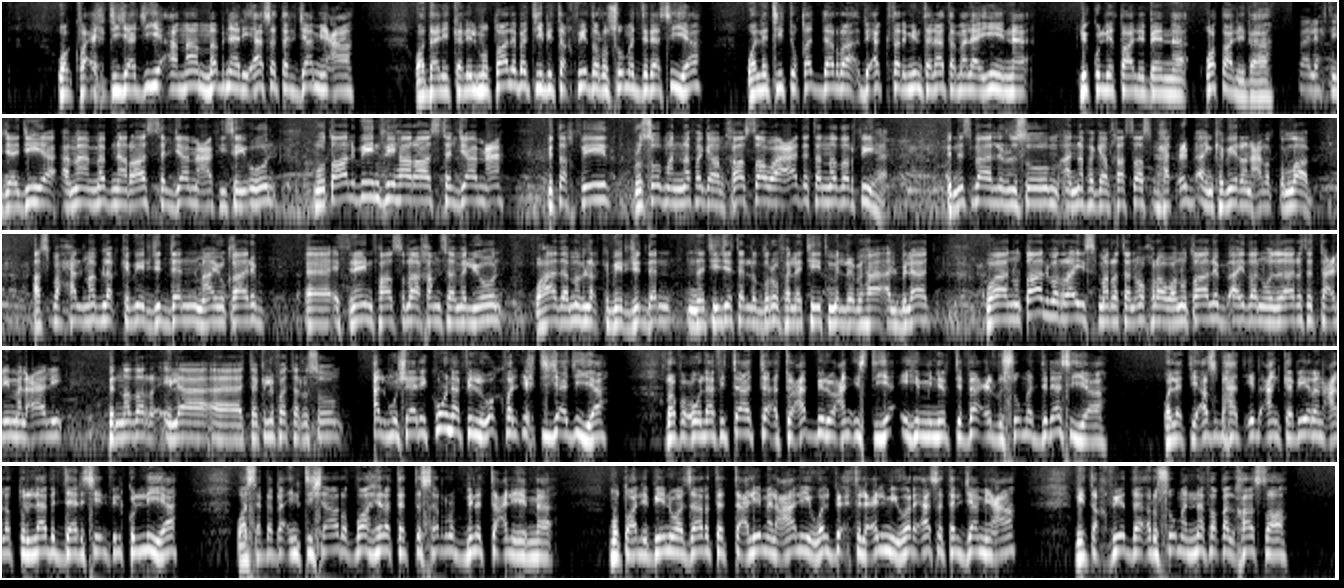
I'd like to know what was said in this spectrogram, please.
وقفة احتجاجية أمام مبنى رئاسة الجامعة. وذلك للمطالبة بتخفيض الرسوم الدراسية والتي تقدر بأكثر من ثلاثة ملايين لكل طالب وطالبة. الاحتجاجية أمام مبنى رئاسة الجامعة في سيئون. مطالبين فيها رئاسة الجامعة بتخفيض رسوم النفقة الخاصة وإعادة النظر فيها. بالنسبة للرسوم النفقة الخاصة أصبحت عبئا كبيرا على الطلاب. أصبح المبلغ كبير جدا ما يقارب 2.5 مليون وهذا مبلغ كبير جدا نتيجة للظروف التي تمر بها البلاد. ونطالب الرئيس مرة أخرى ونطالب أيضا وزارة التعليم العالي بالنظر إلى آه، تكلفة الرسوم. المشاركون في الوقفة الاحتجاجية رفعوا لافتات تعبر عن استيائهم من ارتفاع الرسوم الدراسية. والتي أصبحت إبعا كبيرا على الطلاب الدارسين في الكلية وسبب انتشار ظاهرة التسرب من التعليم. مطالبين وزارة التعليم العالي والبحث العلمي ورئاسة الجامعة بتخفيض رسوم النفقة الخاصة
